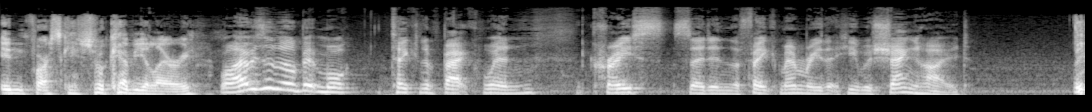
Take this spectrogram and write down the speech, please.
in Farscape's vocabulary? Well, I was a little bit more taken aback when Crais said in the fake memory that he was shanghaied.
